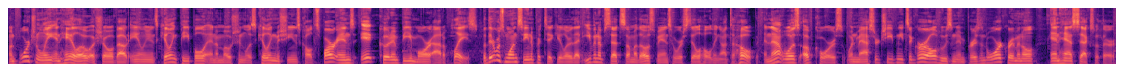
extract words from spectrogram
Unfortunately, in Halo, a show about aliens killing people and emotionless killing machines called Spartans, it couldn't be more out of place. But there was one scene in particular that even upset some of those fans who were still holding on to hope, and that was, of course, when Master Chief meets a girl who's an imprisoned war criminal and has sex with her.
